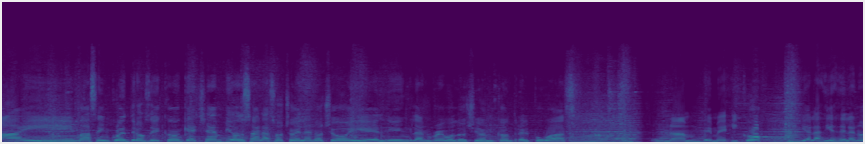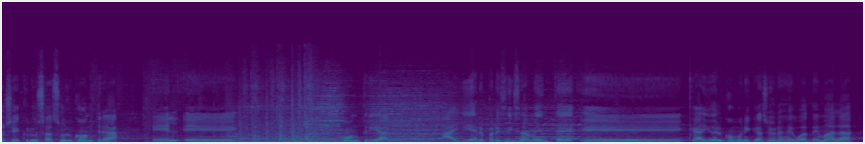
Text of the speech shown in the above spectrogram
Hay más encuentros de Conca Champions a las 8 de la noche hoy. El New England Revolution contra el Pumas UNAM de México. Y a las 10 de la noche Cruz Azul contra el eh, Montreal. Ayer precisamente eh, cayó el Comunicaciones de Guatemala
